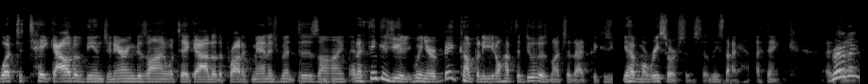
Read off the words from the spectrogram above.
what to take out of the engineering design, what to take out of the product management design. And I think as you when you're a big company, you don't have to do as much of that because you have more resources. At least I, I think. Really?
